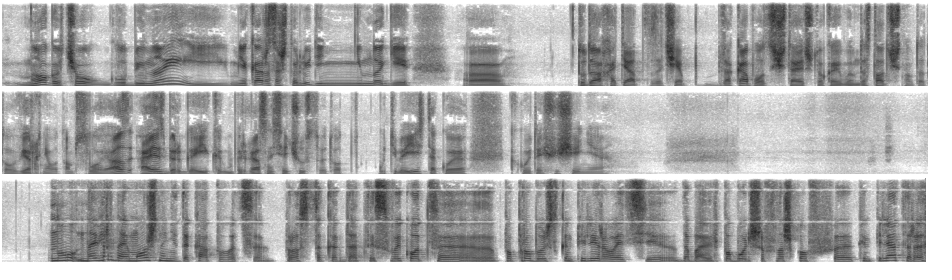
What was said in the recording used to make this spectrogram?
много чего глубины, и мне кажется, что люди немногие э, туда хотят зачем закапываться, считают, что как бы им достаточно вот этого верхнего там слоя айсберга и как бы прекрасно себя чувствуют. Вот у тебя есть такое какое-то ощущение? Ну, наверное, можно не докапываться. Просто когда ты свой код э, попробуешь скомпилировать, добавив побольше флажков э, компилятора,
